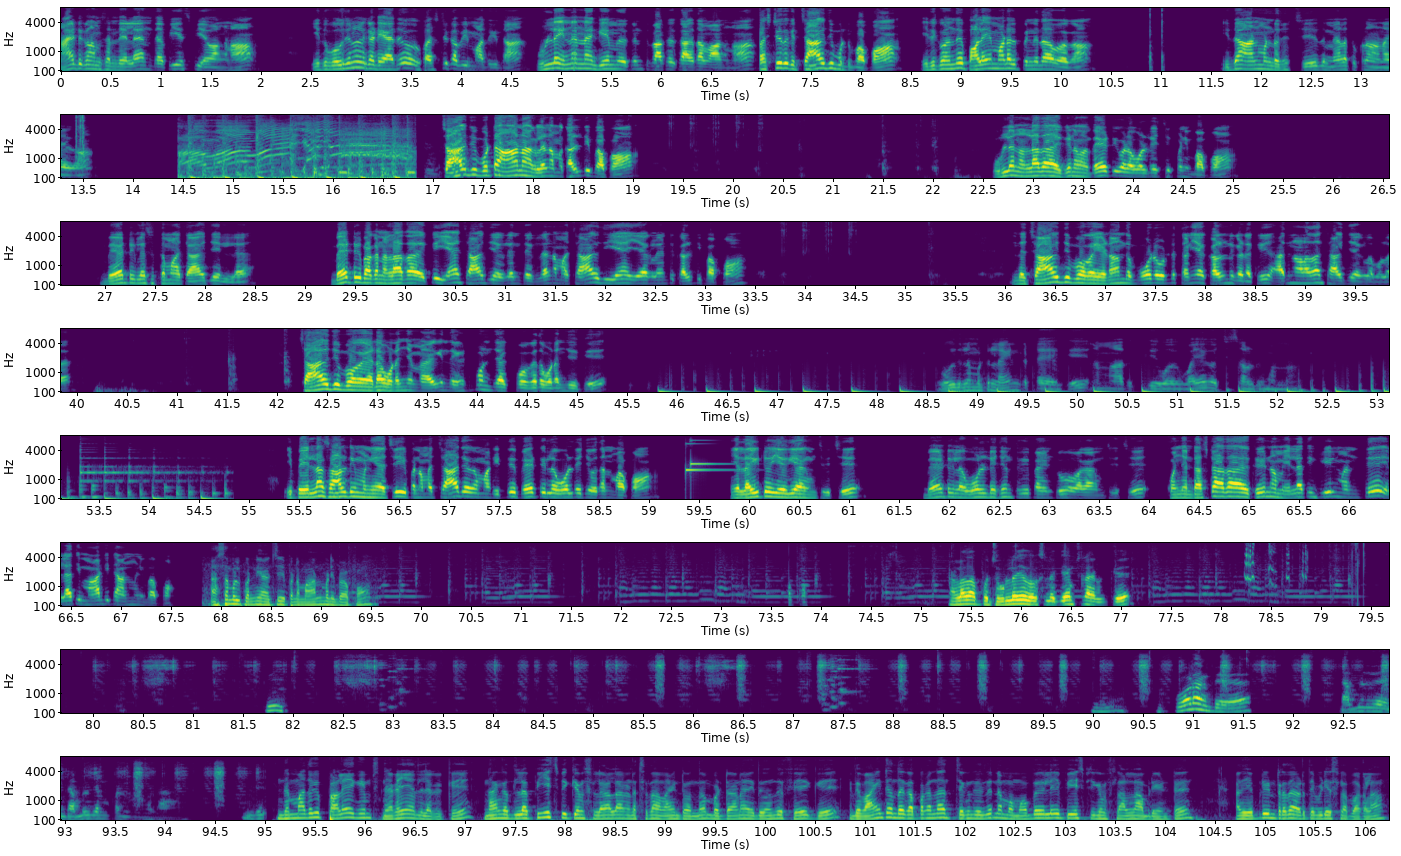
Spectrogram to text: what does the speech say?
ஞாயிற்றுக்கிழமை சந்தையில இந்த பிஎஸ்பியை வாங்கினோம் இது ஒரிஜினல் கிடையாது ஃபர்ஸ்ட் காப்பி மாதிரி தான். உள்ள என்னென்ன கேம் இருக்குன்னு பார்க்கறதுக்காக தான் வாங்கினோம். ஃபர்ஸ்ட் இதுக்கு சார்ஜ் போட்டு பார்ப்போம். இதுக்கு வந்து பழைய மாடல் பின்னு தான் வரும் இதான் ஆன் பண்ண வச்சு இது மேல தூக்கினா ஆன் ஆகும் சார்ஜ் போட்டு ஆன் ஆகல. நம்ம கழட்டி பார்ப்போம். உள்ள நல்லா தான் இருக்கு. நம்ம பேட்டரியோட வோல்டேஜ் செக் பண்ணி பார்ப்போம். பேட்டரியில சுத்தமாக சார்ஜே இல்லை. பேட்டரி பார்க்க நல்லா தான் இருக்குது ஏன் சார்ஜ் ஏகலன்னு தெரியல. நம்ம சார்ஜ் ஏன் ஏகலன்ட்டு கழட்டி பார்ப்போம். இந்த சார்ஜ் போக இடம் இந்த போர்டை விட்டு தனியாக கலந்து கிடக்கு. அதனால தான் சார்ஜ் ஆகலை போல. சார்ஜ் போக இடம் உடஞ்ச மாதிரி. இந்த ஹெட்ஃபோன் ஜாக் போகிறத உடஞ்சிருக்கு. ஒரு இதில் மட்டும் லைன் கட் ஆகிருக்கு நம்ம அதுக்கு வயக வச்சு சால்டிங் பண்ணலாம். இப்போ எல்லாம் சால்டிங் பண்ணியாச்சு. இப்போ நம்ம சார்ஜரை மாட்டிட்டு பேட்டரியில் வோல்டேஜ் வருதான்னு பார்ப்போம். என் லைட்டும் எரிய ஆரம்பிச்சிருச்சு. பேட்டரியில் வோல்டேஜும் த்ரீ பாயிண்ட் டூ வர ஆரம்பிச்சிருச்சு. கொஞ்சம் டஸ்ட்டாக தான் இருக்குது நம்ம எல்லாத்தையும் க்ளீன் பண்ணிட்டு எல்லாத்தையும் மாட்டிட்டு ஆன் பண்ணி பார்ப்போம். அசம்பிள் பண்ணியாச்சு. இப்போ நம்ம ஆன் பண்ணி பார்ப்போம். நல்லதா போச்சு. உள்ளேயே ஒரு சில கேம்ஸ்லாம் இருக்கு. போடாங்கட்டு டபுள் டபுள் ஜம்ப் பண்ணுவாங்களா இந்த மாதிரி பழைய கேம்ஸ் நிறைய இதில் இருக்குது நாங்கள் இதில் பிஎஸ்பி கேம்ஸ் விளாட்லாம் நினச்சி தான் வாங்கிட்டு வந்தோம். பட் ஆனால் இது வந்து ஃபேக்கு இது வாங்கிட்டு வந்ததுக்கப்புறம் தான் தெரிஞ்சது நம்ம மொபைல்லே பிஎஸ்பி கேம்ஸ் விளாட்லாம் அப்படின்ட்டு. அது எப்படின்றத அடுத்த வீடியோஸில் பார்க்கலாம்.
